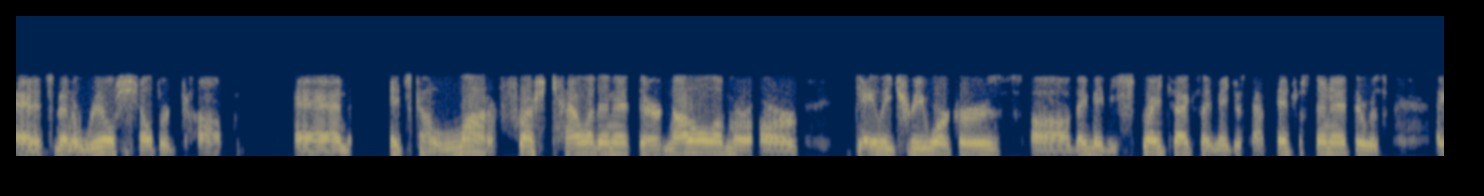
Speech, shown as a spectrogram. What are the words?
and it's been a real sheltered comp, and it's got a lot of fresh talent in it. They're not all of them are, are daily tree workers. Uh, they may be spray techs. They may just have interest in it. There was a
